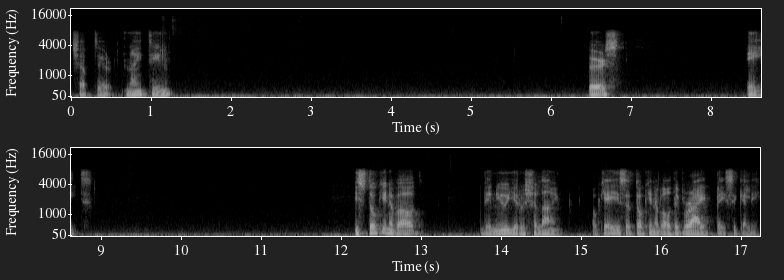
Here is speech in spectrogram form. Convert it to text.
chapter 19. verse 8. It's talking about the New Jerusalem. Okay, it's talking about the bride, basically.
